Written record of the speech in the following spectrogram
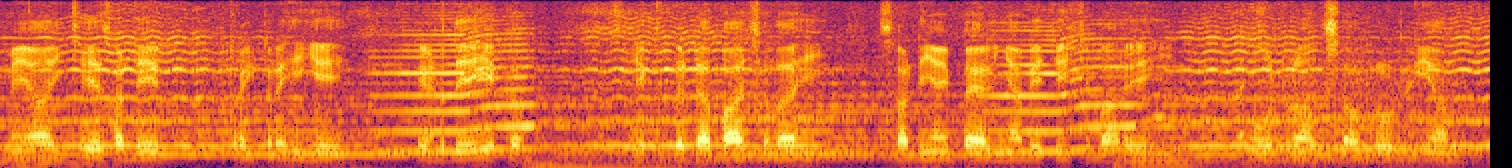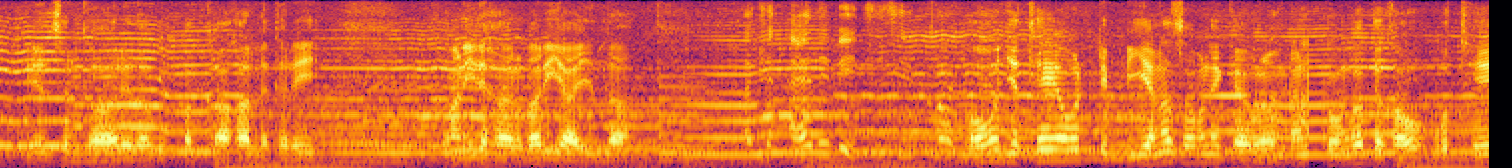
ਜਿਵੇਂ ਆ ਇੱਥੇ ਸਾਡੇ ਟਰੈਕਟਰ ਸੀਗੇ ਪਿੰਡ ਦੇ ਇੱਕ ਇੱਕ ਗੱਡਾ ਬਾਦਸ਼ਾਹ ਦਾ ਸੀ ਸਾਡੀਆਂ ਹੀ ਪੈਲੀਆਂ ਵਿੱਚ ਹੀ ਚਬਾਰੇ ਸੀ। ਮੋਟਰਾਂ ਸਭ ਰੁੜ ਗਈਆਂ ਇਹ ਸਰਕਾਰ ਇਹਦਾ ਕੋਈ ਪੱਕਾ ਹੱਲ ਕਰੇ ਪਾਣੀ ਤਾਂ ਹਰ ਵਾਰੀ ਆ ਜਾਂਦਾ। ਅੱਛਾ ਇਹਦੇ ਵਿੱਚ ਸੀ ਤੁਹਾਡੀ? ਉਹ ਜਿੱਥੇ ਉਹ ਟਿੱਬੀ ਆ ਨਾ ਸਾਹਮਣੇ ਕੈਮਰਾ ਉਹਨਾਂ ਨੂੰ ਕਹੂੰਗਾ ਦਿਖਾਓ ਉੱਥੇ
